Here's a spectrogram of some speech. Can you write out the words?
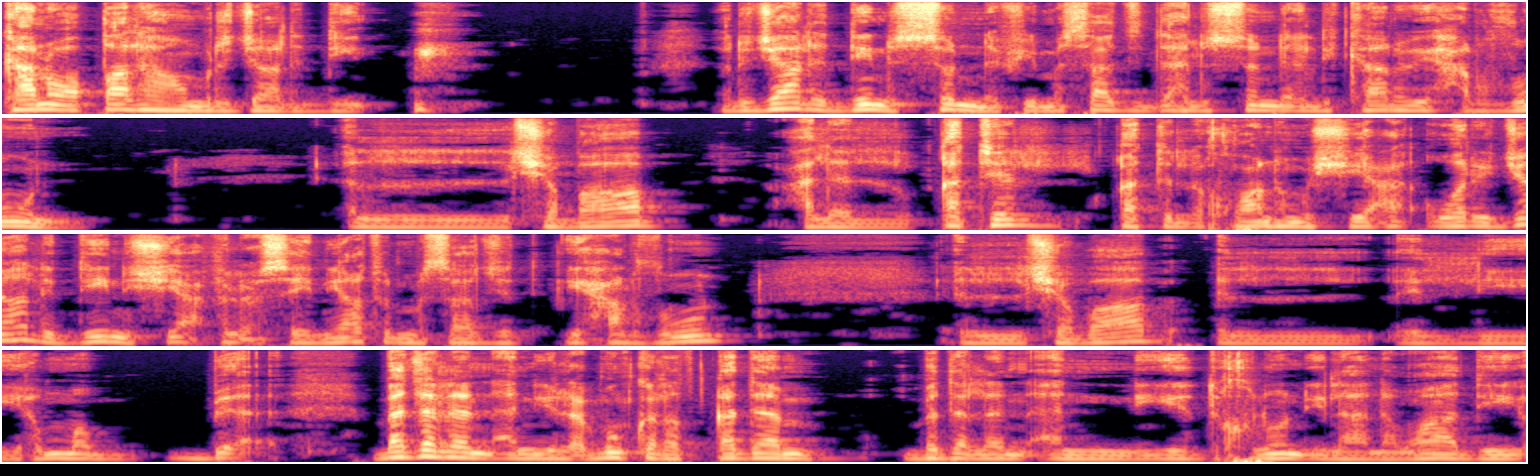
كانوا أبطالها هم رجال الدين. رجال الدين السنة في مساجد أهل السنة اللي كانوا يحرضون الشباب على القتل قتل إخوانهم الشيعة ورجال الدين الشيعة في الحسينيات والمساجد يحرضون الشباب اللي هم بدلا أن يلعبون كرة قدم بدلا أن يدخلون إلى نوادي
